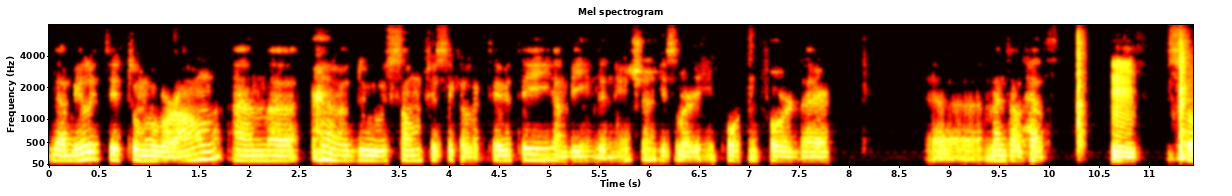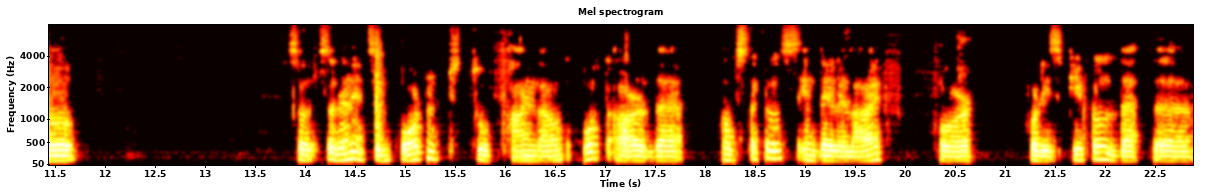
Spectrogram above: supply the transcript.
the ability to move around and uh, do some physical activity and be in the nature is very important for their uh, mental health. mm, So, so, so then it's important to find out what are the obstacles in daily life for for these people that uh,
